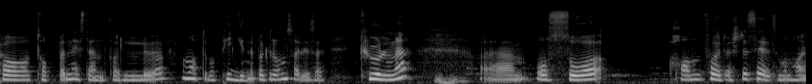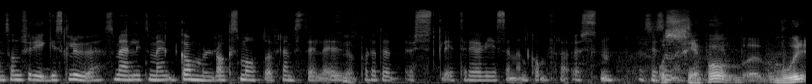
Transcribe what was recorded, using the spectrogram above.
på toppen istedenfor løv. på en måte På piggene på kronen så er disse kulene. Mm -hmm. um, og så han forreste ser ut som han har en sånn frygisk lue, som er en litt mer gammeldags måte å fremstille For dette er østlig. Tre men kom fra Østen. Og se på hvor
